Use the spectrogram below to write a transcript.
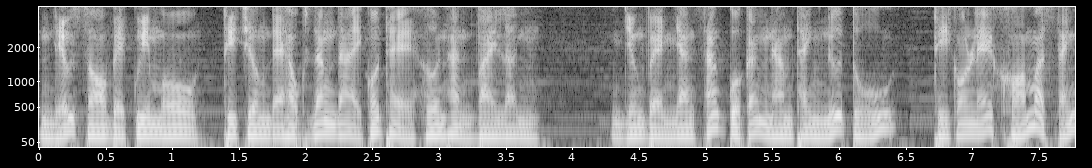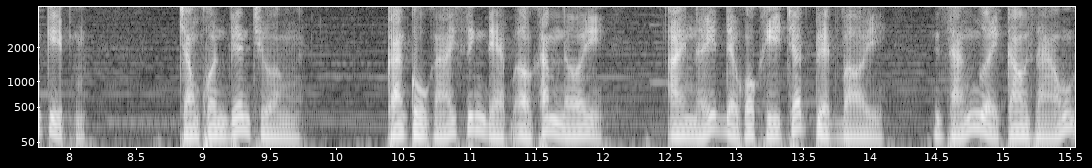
nếu so về quy mô thì trường đại học Giang Đại có thể hơn hẳn vài lần, nhưng về nhan sắc của các nam thanh nữ tú thì có lẽ khó mà sánh kịp. Trong khuôn viên trường, các cô gái xinh đẹp ở khắp nơi, ai nấy đều có khí chất tuyệt vời, dáng người cao giáo,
